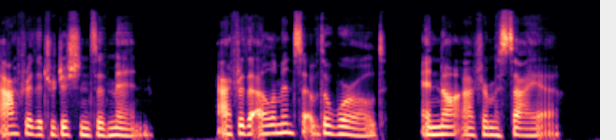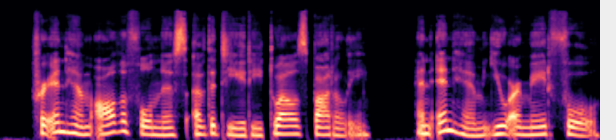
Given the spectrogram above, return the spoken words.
after the traditions of men, after the elements of the world, and not after Messiah. For in him all the fullness of the deity dwells bodily, and in him you are made full,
